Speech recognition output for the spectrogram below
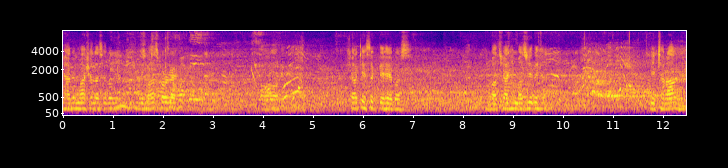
यहाँ पे माशाल्लाह से लोग नमाज़ पढ़ रहे हैं। और क्या कह सकते हैं, बस। बादशाही मस्जिद है। ये चराग है।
